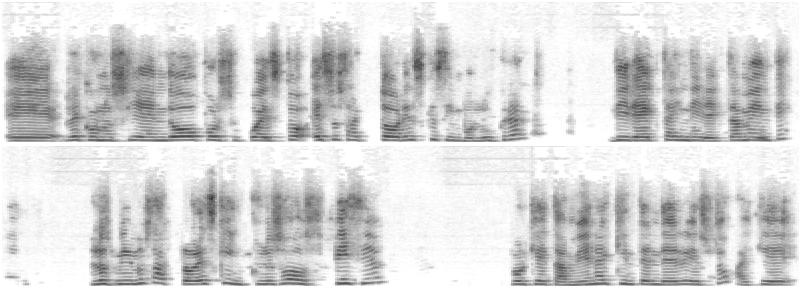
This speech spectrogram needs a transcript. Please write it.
eh, reconociendo, por supuesto, esos actores que se involucran directa e indirectamente, los mismos actores que incluso auspician, porque también hay que entender esto, hay que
